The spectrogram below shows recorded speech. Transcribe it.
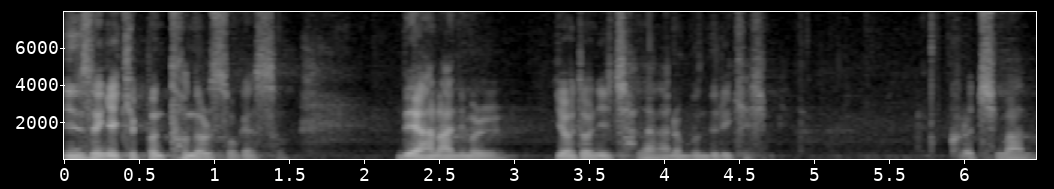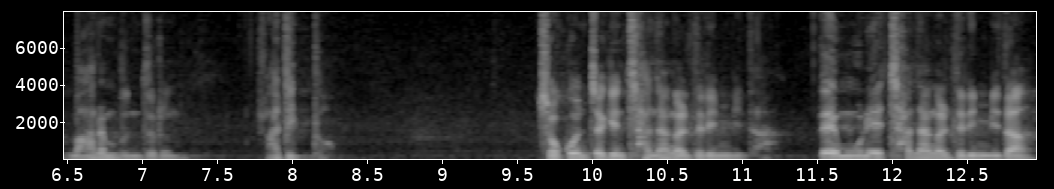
인생의 깊은 터널 속에서 내 하나님을 여전히 찬양하는 분들이 계십니다. 그렇지만 많은 분들은 아직도 조건적인 찬양을 드립니다. 때문에 찬양을 드립니다.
